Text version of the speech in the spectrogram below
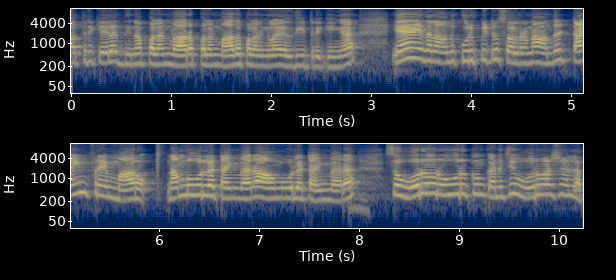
பத்திரிக்கையில் தினப்பலன் வாரப்பலன் மாத பலன்கள்லாம் எழுதிட்டு இருக்கீங்க ஏன் இதை நான் வந்து குறிப்பிட்டு சொல்கிறேன்னா வந்து டைம் ஃப்ரேம் மாறும். நம்ம ஊரில் டைம் வேறு அவங்க ஊரில் டைம் வேறு. ஸோ ஒரு ஒரு ஊருக்கும் கணிச்சு ஒரு வருஷம் இல்லை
